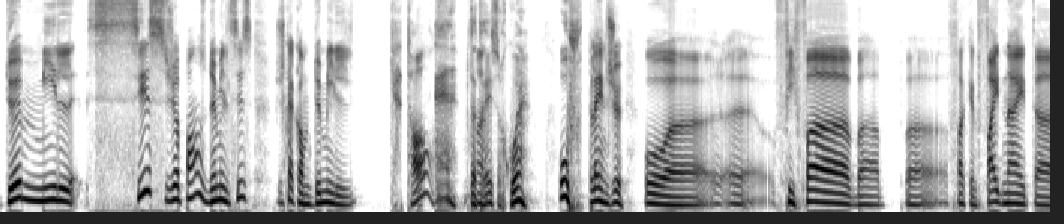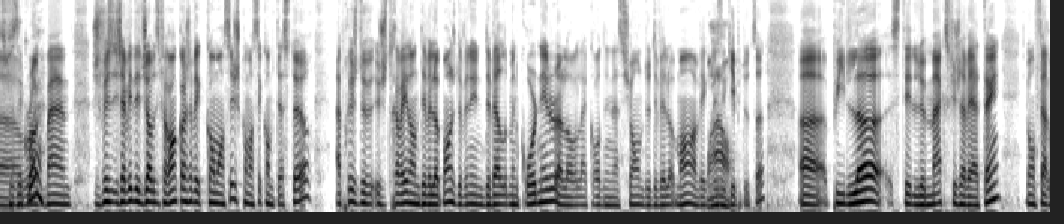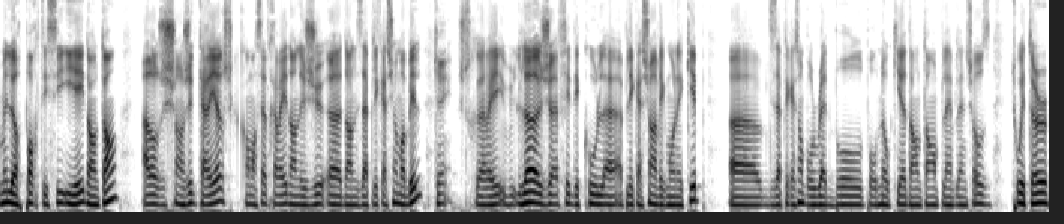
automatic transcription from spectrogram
2006, je pense, 2006, jusqu'à comme 2014. T'as travaillé sur quoi? Ouf, plein de jeux. Au euh, FIFA, bah, bah, fucking Fight Night, euh? Rock Band. J'avais des jobs différents. Quand j'avais commencé, je commençais comme testeur. Après, je, dev- je travaillais dans le développement. Je devenais une development coordinator, alors la coordination de développement avec les Wow. équipes et tout ça. Euh, puis là, c'était le max que j'avais atteint. Ils ont fermé leur porte ici, EA, dans le temps. Alors, j'ai changé de carrière. Je commençais à travailler dans les jeux, euh, dans les applications mobiles. Je là, j'ai fait des cool euh, applications avec mon équipe. Euh, des applications pour Red Bull, pour Nokia dans le temps, plein, plein de choses. Twitter.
